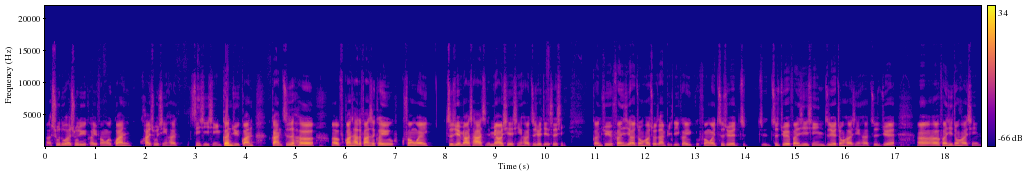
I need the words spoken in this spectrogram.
呃速度和速率可以分为观快速型和精细型。根据观感知和呃观察的方式可以分为知觉描查描写型和知觉解释型。根据分析和综合所占比例，可以分为知觉知知觉分析型、知觉综合型和知觉呃和分析综合型。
